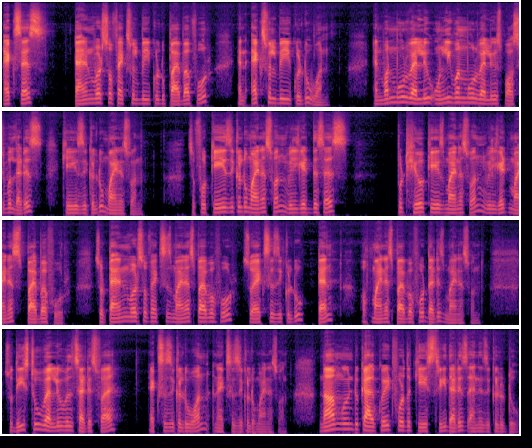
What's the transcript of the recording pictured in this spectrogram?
x as tan inverse of x will be equal to pi by 4 and x will be equal to 1. And one more value, only one more value is possible that is k is equal to minus 1. So for k is equal to minus 1, we'll get this as put here k is minus 1 we'll get minus pi by 4 so tan inverse of x is minus pi by 4 so x is equal to tan of minus pi by 4 that is minus 1 so these two value will satisfy x is equal to 1 and x is equal to minus 1 now I'm going to calculate for the case 3 that is n is equal to 2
